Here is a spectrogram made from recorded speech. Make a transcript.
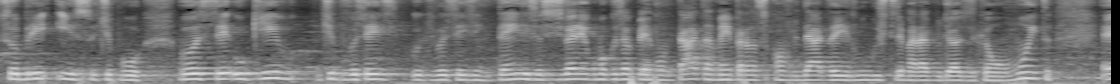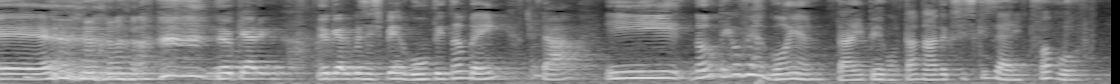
sobre isso, tipo, você, o que, tipo, vocês, o que vocês entendem, se vocês tiverem alguma coisa a perguntar também para nossa convidada ilustre, maravilhosa que eu amo muito, é... eu quero, eu quero que vocês perguntem também, tá? E não tenham vergonha, tá? Em perguntar nada que vocês quiserem, por favor.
